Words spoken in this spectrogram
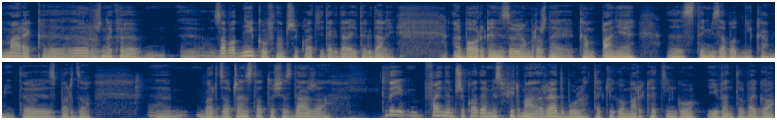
marek, e, różnych e, zawodników na przykład i tak dalej, i tak dalej. Albo organizują różne kampanie z tymi zawodnikami. To jest bardzo, bardzo często to się zdarza. Tutaj fajnym przykładem jest firma Red Bull, takiego marketingu eventowego,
